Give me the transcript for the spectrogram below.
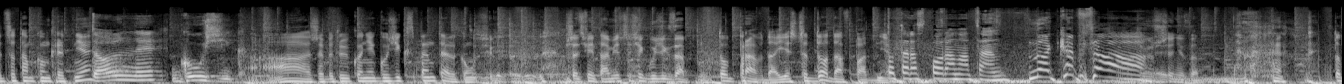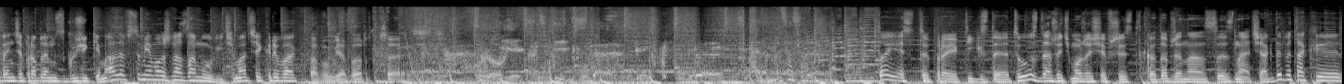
Y, Co tam konkretnie? Dolny guzik. A, żeby tylko nie guzik z pętelką. Przed świętami jeszcze się guzik zapnie. To prawda, jeszcze doda To teraz pora na ten. Na kepsa! To już się nie zapnie. To będzie problem z guzikiem, ale w sumie można zamówić. Macie krywak? Paweł Jabor, cześć. Projekt XD. To jest projekt XD. Tu zdarzyć może się wszystko. Dobrze nas znacie. A gdyby tak y,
